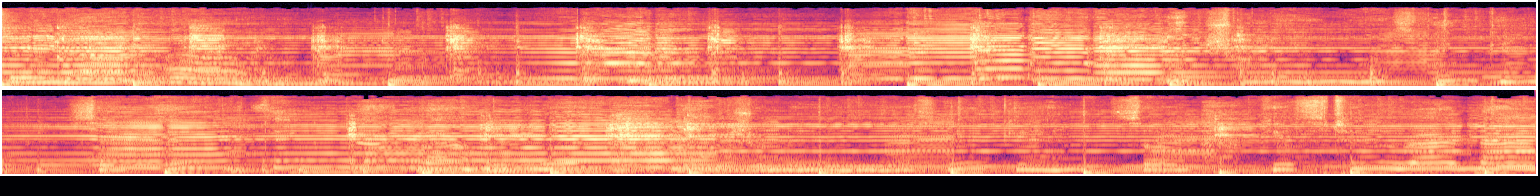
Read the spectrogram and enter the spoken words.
to now. used to right now.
